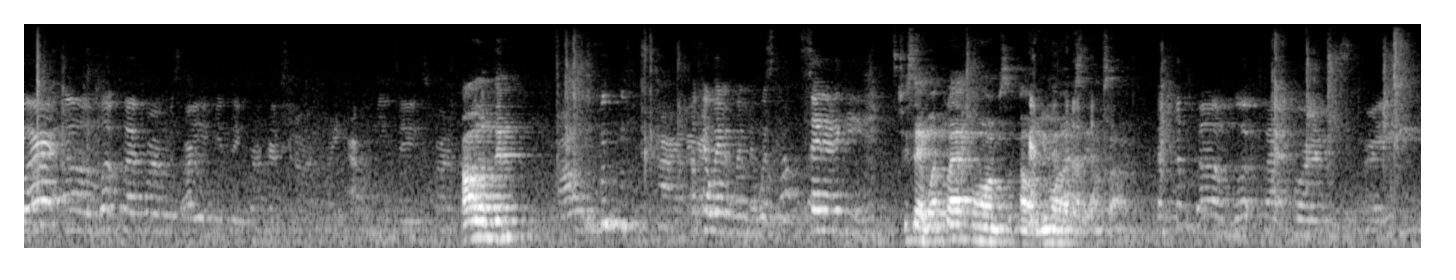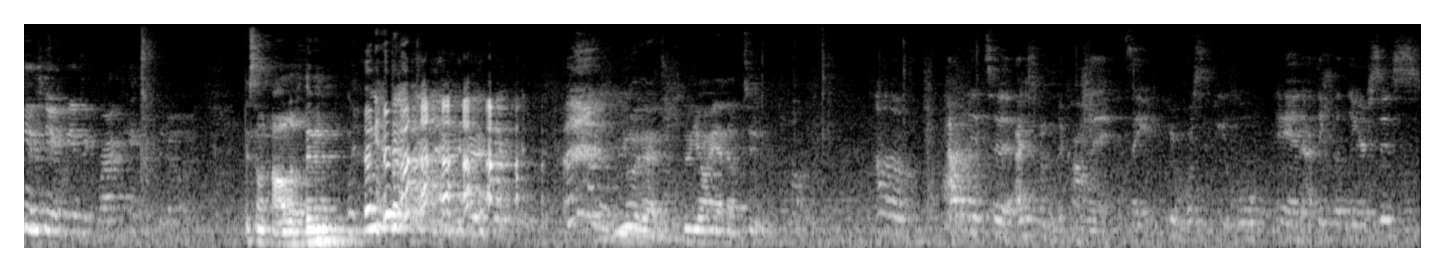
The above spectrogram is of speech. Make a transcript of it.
Where, uh, what platforms are your music broadcasting on? Like Apple Music, Spotify? All of them. All? Okay, wait, wait, wait, wait. Say that again. She said, what platforms? Oh, you want to say, I'm sorry. Um, what platforms are you, your music broadcasted on? It's on all of them. You would have to do your hand up too. Um, I wanted to, I just wanted to comment and say your voice is beautiful, and I think the lyricist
